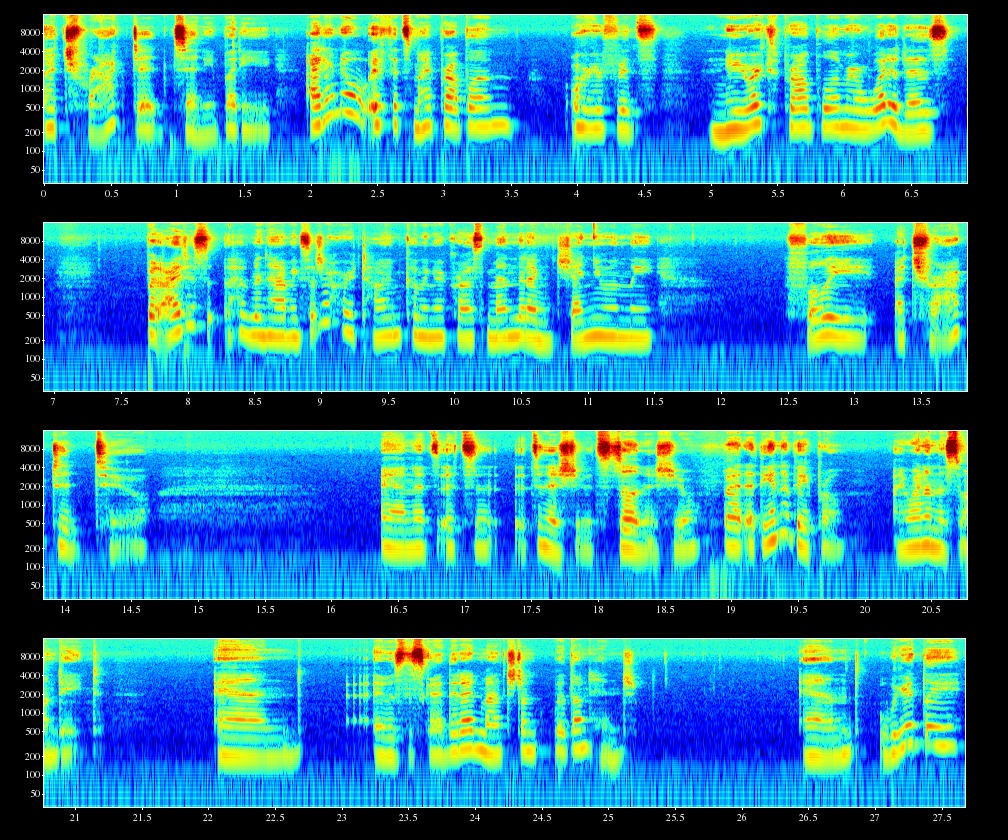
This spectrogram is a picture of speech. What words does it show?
attracted to anybody. I don't know if it's my problem or if it's New York's problem or what it is, But I just have been having such a hard time coming across men that I'm genuinely fully attracted to. And it's it's a, it's an issue. It's still an issue. But at the end of April, I went on this one date. And it was this guy that I'd matched on, with on Hinge. And weirdly,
